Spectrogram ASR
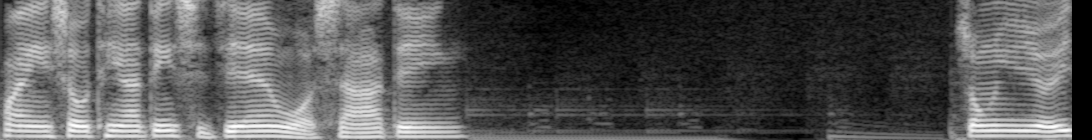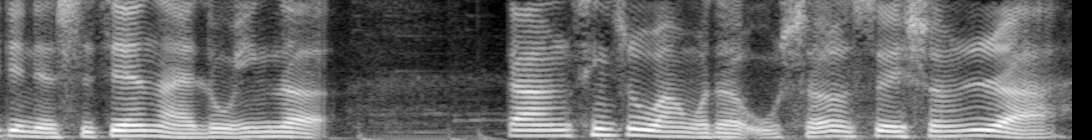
欢迎收听阿丁时间，我是阿丁。终于有一点点时间来录音了。刚庆祝完我的五十二岁生日啊！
